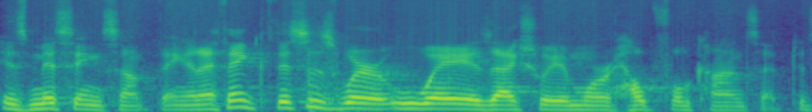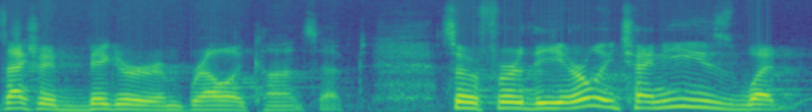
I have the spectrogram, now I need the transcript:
is missing something. And I think this is where wu is actually a more helpful concept. It's actually a bigger umbrella concept. So for the early Chinese, what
